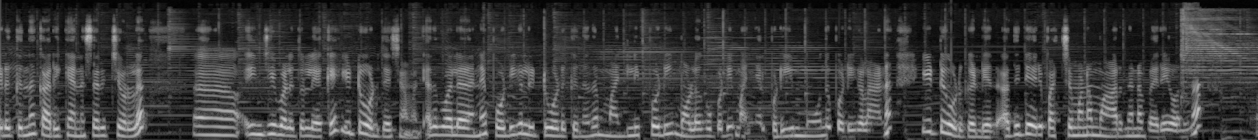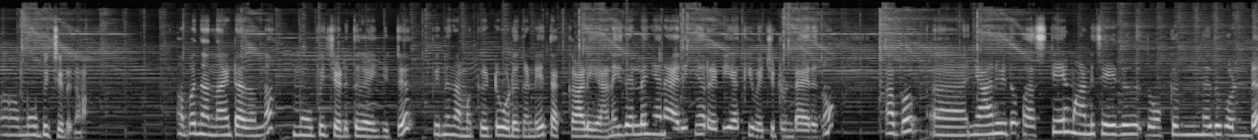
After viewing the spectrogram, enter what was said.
എടുക്കുന്ന കറിക്ക് അനുസരിച്ചുള്ള ഇഞ്ചി വെളുത്തുള്ളിയൊക്കെ ഇട്ട് കൊടുത്തേച്ചാൽ മതി. അതുപോലെ തന്നെ പൊടികൾ ഇട്ട് കൊടുക്കുന്നത് മല്ലിപ്പൊടി മുളക് പൊടി മഞ്ഞൾപ്പൊടി ഈ മൂന്ന് പൊടികളാണ് ഇട്ട് കൊടുക്കേണ്ടത്. അതിന്റെ ഒരു പച്ചമണം മാറുന്നിടം വരെ ഒന്ന് മൂപ്പിച്ചെടുക്കണം. അപ്പോൾ നന്നായിട്ട് അതൊന്ന് മൂപ്പിച്ചെടുത്ത് കഴിഞ്ഞിട്ട് പിന്നെ നമുക്ക് ഇട്ട് കൊടുക്കേണ്ടത് തക്കാളിയാണ്. ഇതെല്ലാം ഞാൻ അരിഞ്ഞ് റെഡിയാക്കി വെച്ചിട്ടുണ്ടായിരുന്നു. അപ്പം ഇത് ഫസ്റ്റ് ടൈമാണ് ചെയ്ത് നോക്കുന്നത് കൊണ്ട്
